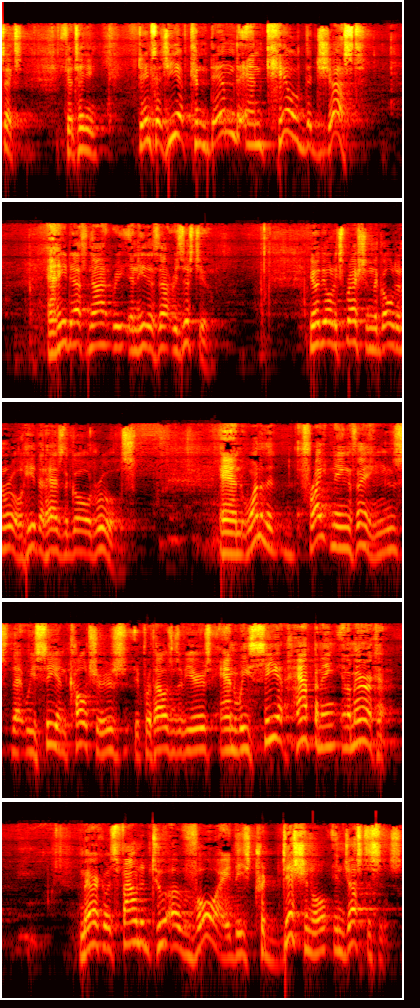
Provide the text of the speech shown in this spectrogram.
6, continuing. James says, Ye have condemned and killed the just, and he doth not re- and he does not resist you. You know the old expression, the golden rule, he that has the gold rules. And one of the frightening things that we see in cultures for thousands of years, and we see it happening in America. America was founded to avoid these traditional injustices.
